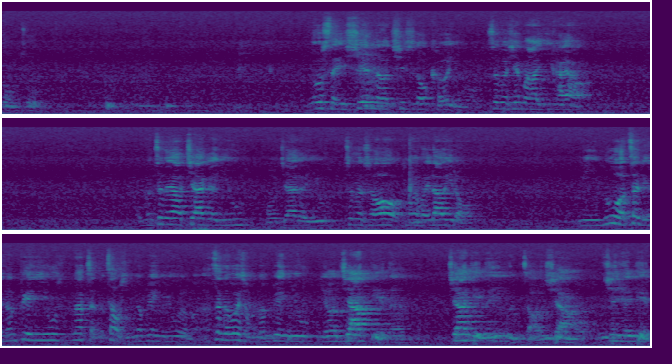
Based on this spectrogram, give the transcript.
动作。由谁先呢？其实都可以哦，这个先把它移开好。我们这个要加一个 U，我加一个 U，这个时候会回到一楼。你如果这里能变 U，那整个造型就变 U 了嘛？那这个为什么能变 U？你要加点呢？加点的英文找一下哦，我们先选点，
